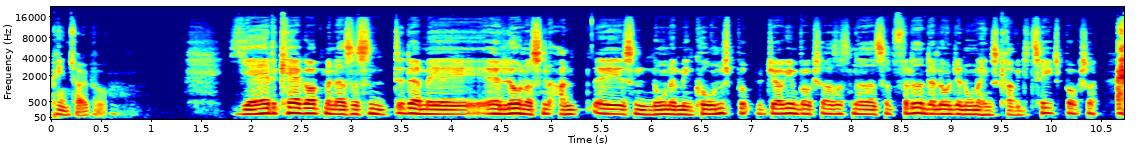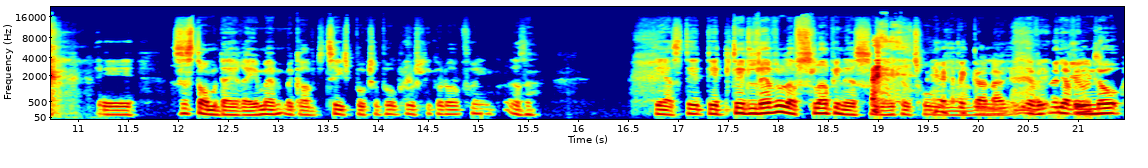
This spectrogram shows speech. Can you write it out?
pænt tøj på. Ja, det kan jeg godt, men altså sådan det der med, jeg låner sådan, an, øh, sådan nogle af min kones bu- joggingbukser og sådan noget. Altså forleden der lånte jeg nogle af hendes graviditetsbukser. øh, og så står man der i Rema med graviditetsbukser på, pludselig går det op for en. Altså, det er, altså, det, det, det er et level of sloppiness, som jeg ikke havde troet, jeg, det godt ville, nok. jeg, vil, jeg ville nå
